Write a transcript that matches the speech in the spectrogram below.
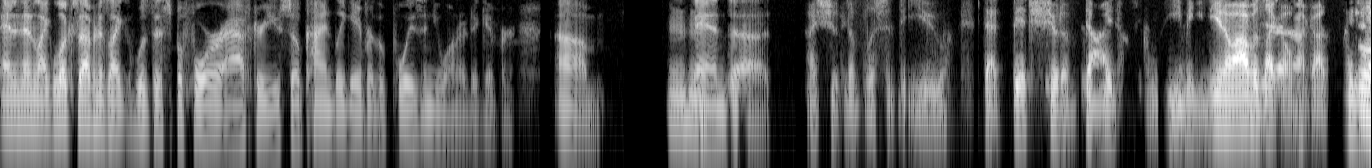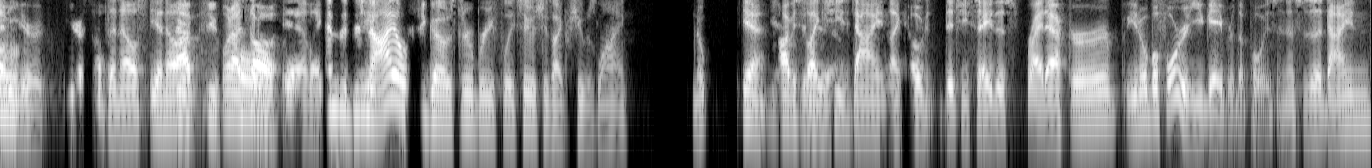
and then like looks up and is like was this before or after you so kindly gave her the poison you wanted to give her um Mhm. and uh I shouldn't have listened to you. That bitch should have died screaming. You know, I was like, oh my god, Oh. You're you're something else. You know, I, when I saw, yeah, like and the denial she goes through briefly too she's like she was lying Yeah, Yeah, obviously, like yeah. she's dying. Like, oh, did she say this right after, you know, before you gave her the poison? This is a dying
